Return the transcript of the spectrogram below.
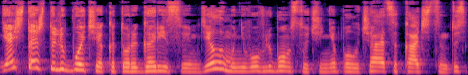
Я считаю, что любой человек, который горит своим делом, у него в любом случае не получается качественно. То есть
